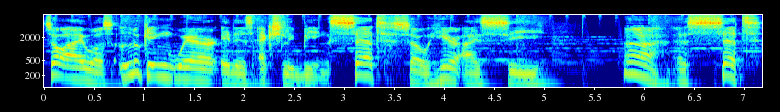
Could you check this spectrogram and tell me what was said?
So I was looking where it is actually being set. So here I see Ah, a set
